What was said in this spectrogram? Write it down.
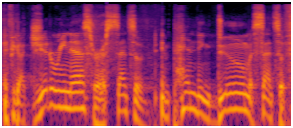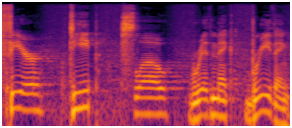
if you got jitteriness or a sense of impending doom, a sense of fear, deep, slow, rhythmic breathing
